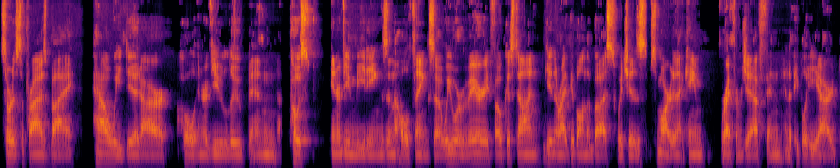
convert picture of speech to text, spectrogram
sort of surprised by how we did our whole interview loop and post interview meetings and the whole thing. So we were very focused on getting the right people on the bus, which is smart. And that came right from Jeff and, and the people he hired.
